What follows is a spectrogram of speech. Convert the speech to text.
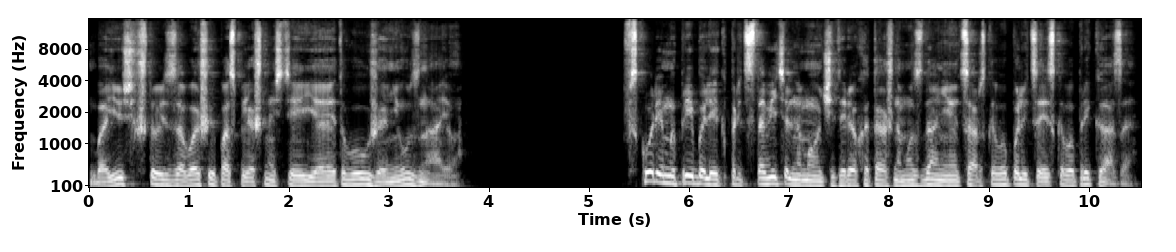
Боюсь, что из-за вашей поспешности я этого уже не узнаю. Вскоре мы прибыли к представительному четырехэтажному зданию царского полицейского приказа.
